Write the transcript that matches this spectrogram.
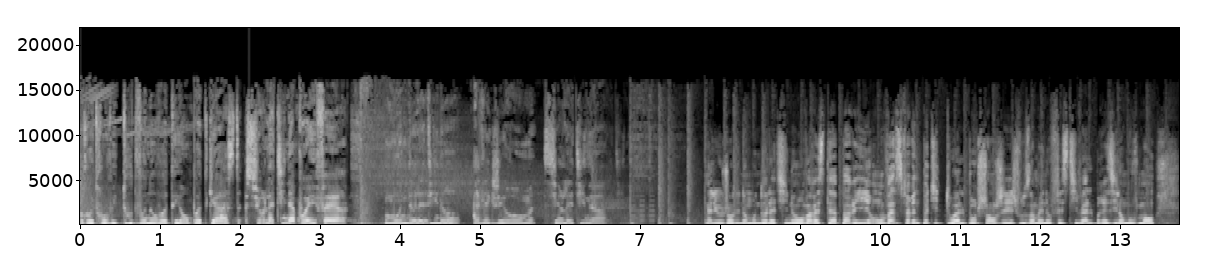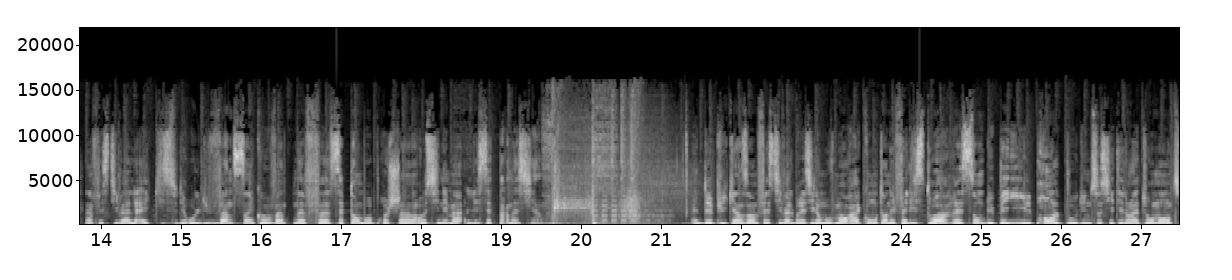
Retrouvez toutes vos nouveautés en podcast sur latina.fr. Mundo Latino avec Jérôme sur Latina. Allez, aujourd'hui dans Mundo Latino, on va rester à Paris. On va se faire une petite toile pour changer. Je vous emmène au festival Brésil en mouvement. Un festival qui se déroule du 25 au 29 septembre prochain au cinéma Les Sept Parnassiens. Depuis 15 ans, le festival Brésil en mouvement raconte en effet l'histoire récente du pays. Il prend le pouls d'une société dans la tourmente,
